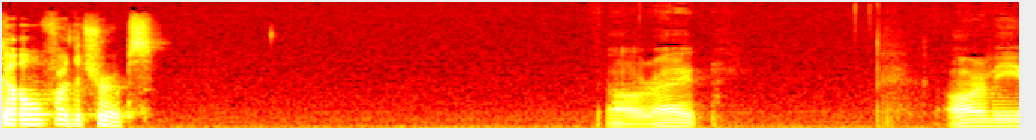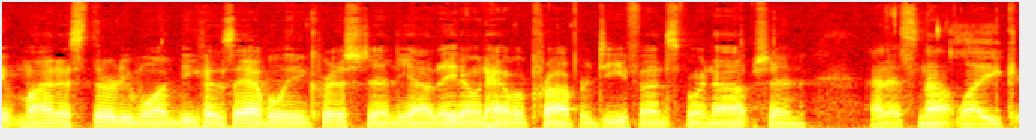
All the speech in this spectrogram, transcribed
Go for the troops. All right. Army minus 31 because Abilene Christian, yeah, they don't have a proper defense for an option, and it's not like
